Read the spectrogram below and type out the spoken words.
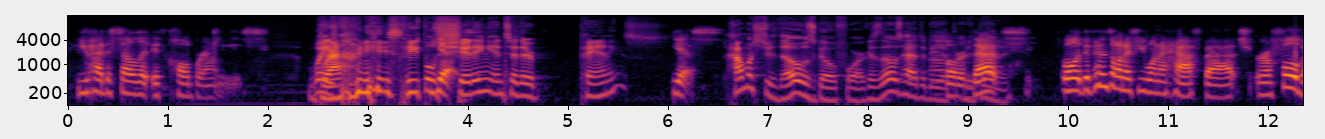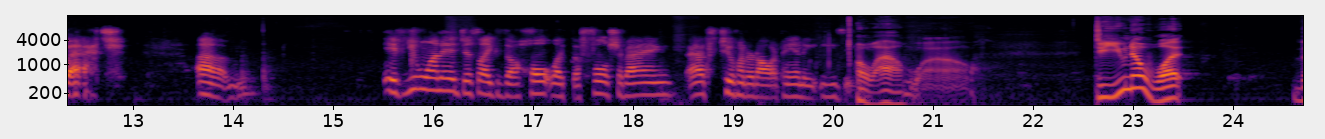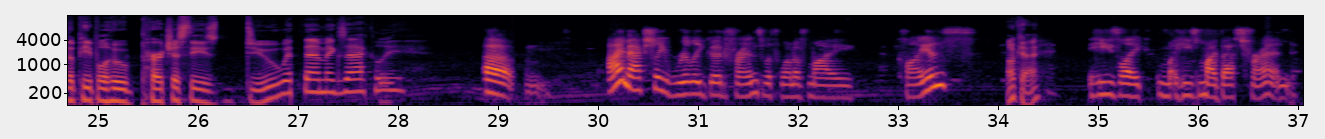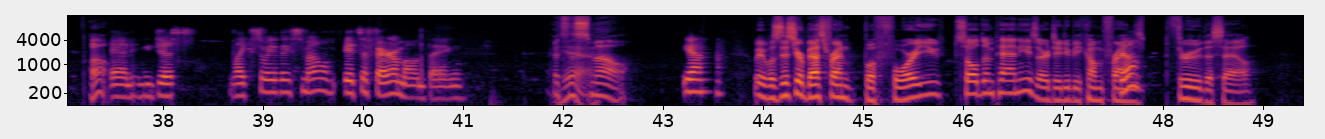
you had to sell it it's called brownies Wait, Brownies? people Yes. shitting into their panties? yes How much do those go for? Because those had to be a oh pretty. that's well it depends on if you want a half batch or a full batch um if you wanted just like the whole like the full shebang that's $200 panty easy Oh wow. Wow. Do you know what the people who purchase these do with them exactly? Um, I'm actually really good friends with one of my clients. Okay. He's like, he's my best friend, Oh. and he just likes the way they smell. It's a pheromone thing. It's the smell. Yeah. Wait, was this your best friend before you sold him panties or did you become friends through the sale?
